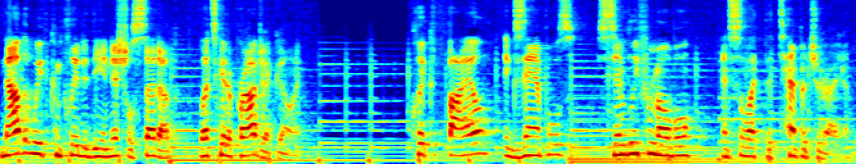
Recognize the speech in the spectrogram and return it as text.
Now that we've completed the initial setup, let's get a project going. Click File, Examples, Simblee for Mobile, and select the temperature item.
